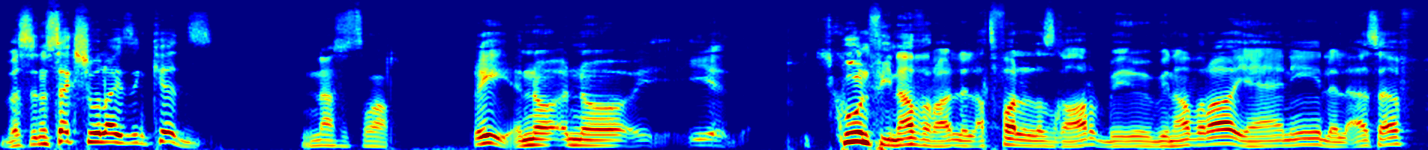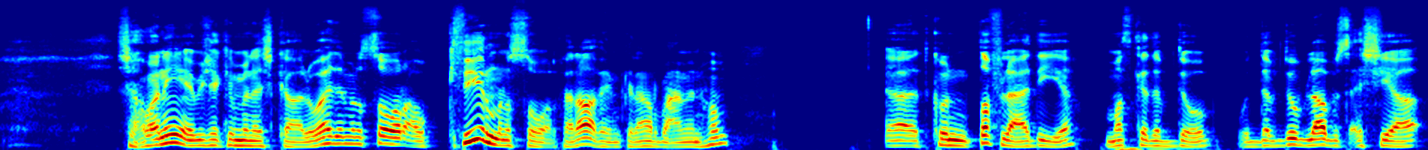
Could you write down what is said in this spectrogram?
بس إنه sexualizing kids الناس الصغار. إي إنه إنه ي- تكون في نظرة للأطفال الصغار ب- بنظرة يعني للأسف شهوانية بشكل من الأشكال. واحدة من الصور أو كثير من الصور ثلاثة يمكن أربعة منهم آه، تكون طفلة عادية ماسكة دبدوب والدبدوب لابس أشياء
